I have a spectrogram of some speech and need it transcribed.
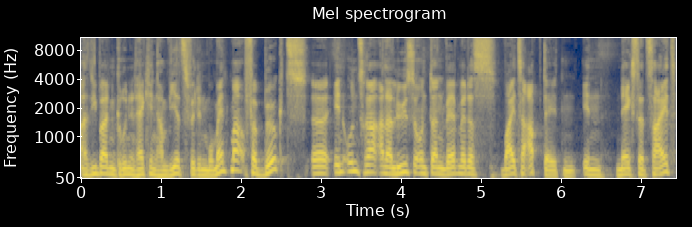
Also die beiden grünen Häkchen haben wir jetzt für den Moment mal verbürgt äh, in unserer Analyse und dann werden wir das weiter updaten in nächster Zeit.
